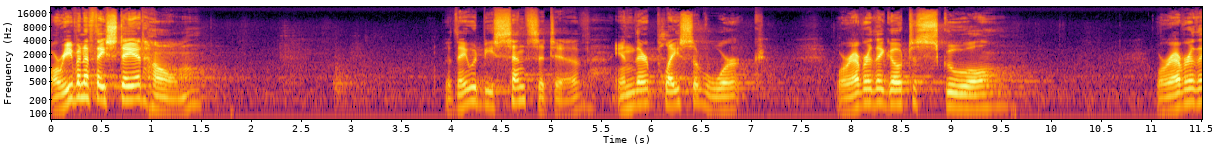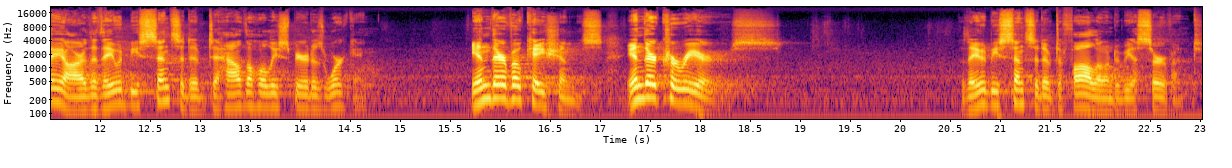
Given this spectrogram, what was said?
or even if they stay at home, that they would be sensitive in their place of work, wherever they go to school, wherever they are, that they would be sensitive to how the Holy Spirit is working in their vocations, in their careers. They would be sensitive to follow and to be a servant,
